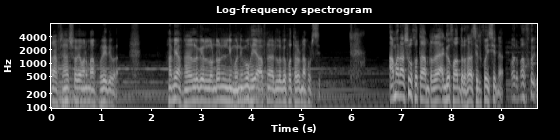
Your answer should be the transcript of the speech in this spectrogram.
আর আপনারা সবাই আমার মাফ করে দেওয়া আমি আপনার লগে লন্ডন নিমো নিমো হইয়া আপনার লোকে প্রতারণা করছি। আমার আসল কথা আপনারা আগে হওয়া দরকার আছে কইছি না। আর মাফ করে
